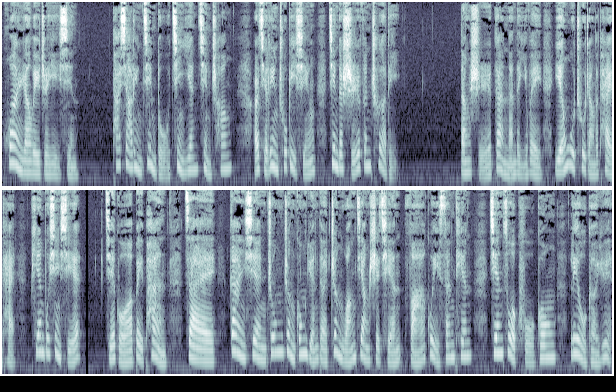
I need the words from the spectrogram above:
焕然为之一新。他下令禁赌、禁烟、禁娼，而且令出必行，禁得十分彻底。当时赣南的一位盐务处长的太太偏不信邪，结果被判在赣县中正公园的阵亡将士前罚跪三天，兼做苦工六个月。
